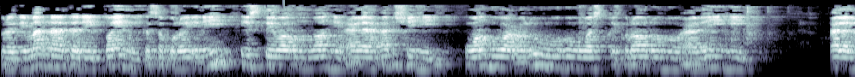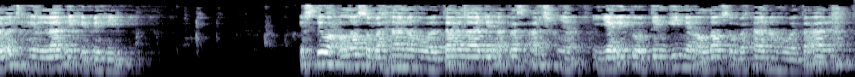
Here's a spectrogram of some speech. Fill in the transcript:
Berarti makna dari poin ke-10 ini istiwa Allah ala arsyihi wa huwa 'uluwuhu wa istiqraruhu 'alaihi 'ala al-wajhi bihi istiwa Allah Subhanahu wa taala di atas arsy-Nya yaitu tingginya Allah Subhanahu wa taala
